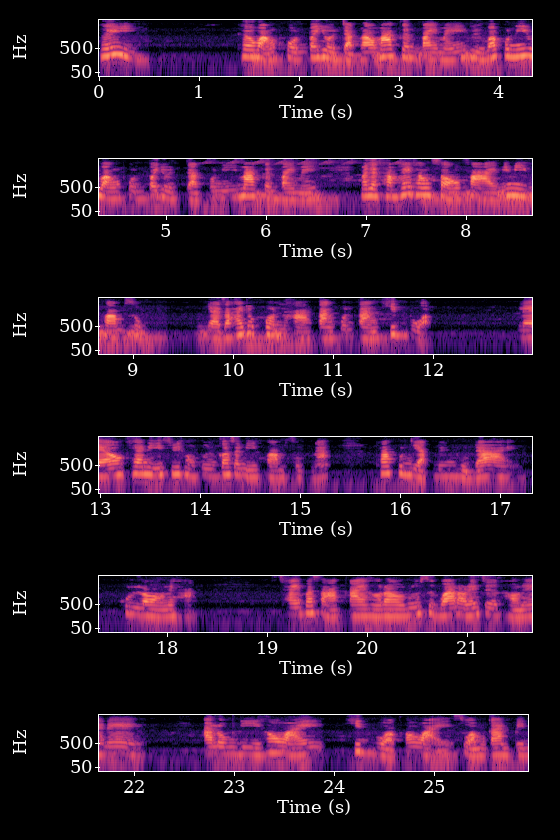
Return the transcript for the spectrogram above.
เฮ้ย เธอหวังผลประโยชน์จากเรามากเกินไปไหม หรือว่าคนนี้หวังผลประโยชน์จากคนนี้มากเกินไปไหม มันจะทำให้ทั้งสองฝ่ายไม่มีความสุข อยากจะให้ทุกคนค่ะต่างคนต่างคิดบวก แล้วแค่นี้ชีวิตของคุณก็จะมีความสุขนะ ถ้าคุณอยากดึงดูดได้ คุณลองเลยค่ะ ใช้ภาษากายของเรารู้สึกว่าเราได้เจอเขาแน่ๆ อารมณ์ดีเข้าไว้คิดบวกเข้าไว้สวมการเป็น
